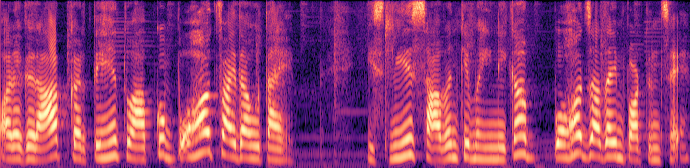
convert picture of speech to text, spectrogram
और अगर आप करते हैं तो आपको बहुत फ़ायदा होता है। इसलिए सावन के महीने का बहुत ज़्यादा इम्पोर्टेंस है।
